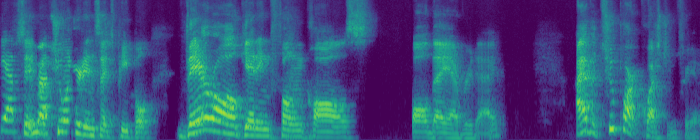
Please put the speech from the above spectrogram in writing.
yeah say about 200 insights people they're all getting phone calls all day every day i have a two part question for you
